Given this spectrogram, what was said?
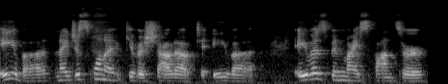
Ava, and I just want to give a shout out to Ava. Ava's been my sponsor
